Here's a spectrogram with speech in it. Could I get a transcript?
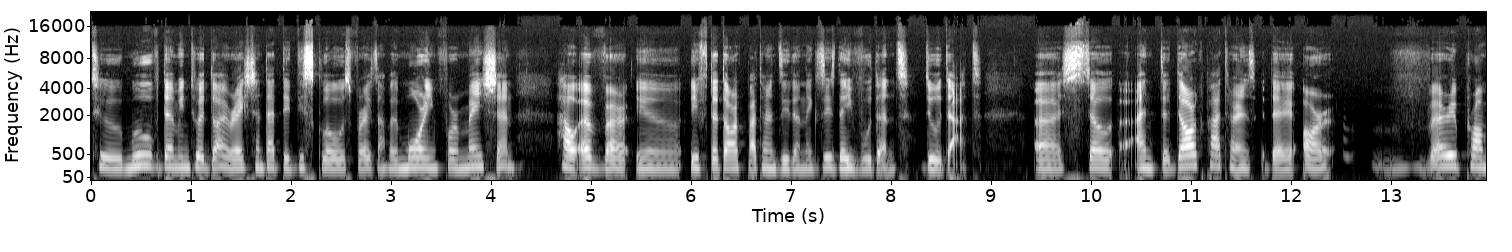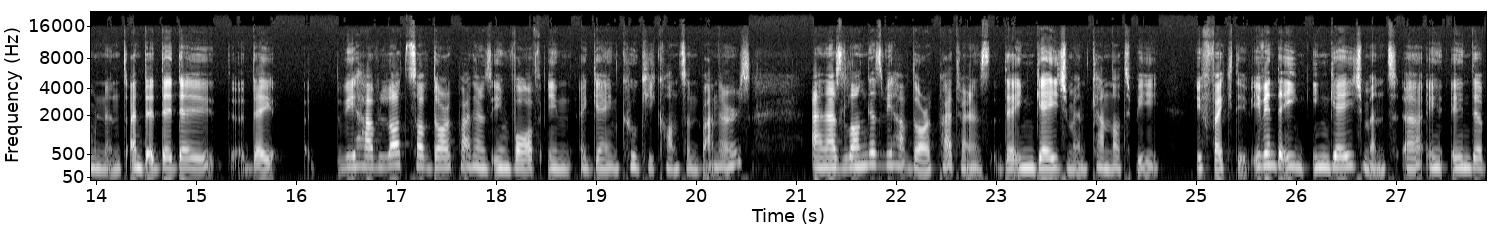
to move them into a direction that they disclose for example more information However, uh, if the dark patterns didn't exist, they wouldn't do that. Uh, so, and the dark patterns, they are very prominent, and they, they, they, we have lots of dark patterns involved in again cookie consent banners, and as long as we have dark patterns, the engagement cannot be effective. Even the engagement uh, in in the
